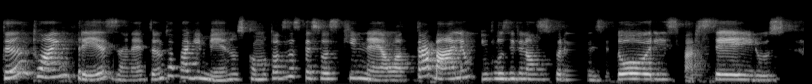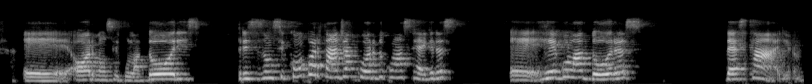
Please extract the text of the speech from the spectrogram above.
tanto a empresa, né, tanto a Pague Menos, como todas as pessoas que nela trabalham, inclusive nossos fornecedores, parceiros, é, órgãos reguladores, precisam se comportar de acordo com as regras é, reguladoras dessa área.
